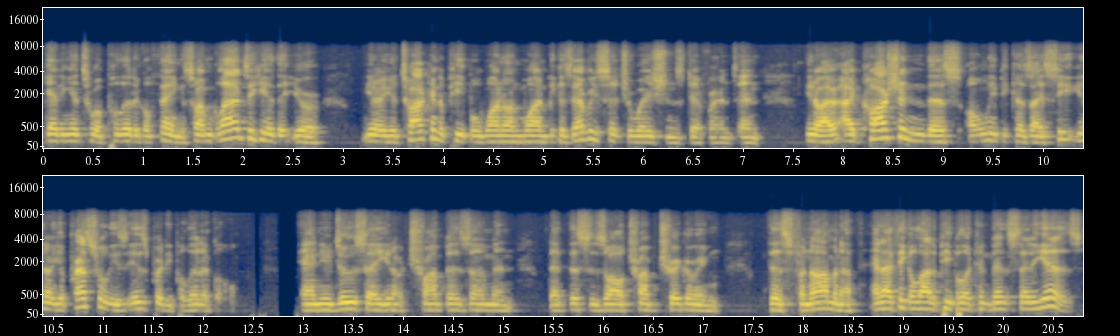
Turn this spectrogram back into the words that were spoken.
getting into a political thing. So I'm glad to hear that you're you know you're talking to people one on one because every situation is different and you know I, I caution this only because I see you know your press release is pretty political and you do say, you know, Trumpism and that this is all Trump triggering this phenomena. And I think a lot of people are convinced that he is.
